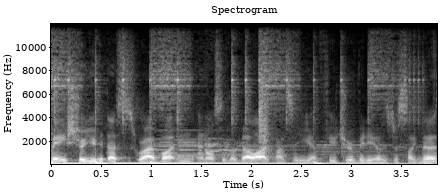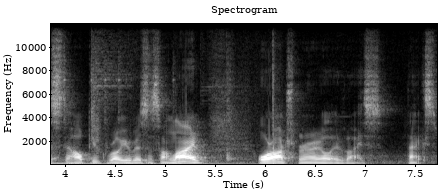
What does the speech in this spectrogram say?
make sure you hit that subscribe button and also the bell icon so you get future videos just like this to help you grow your business online or entrepreneurial advice. Thanks.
